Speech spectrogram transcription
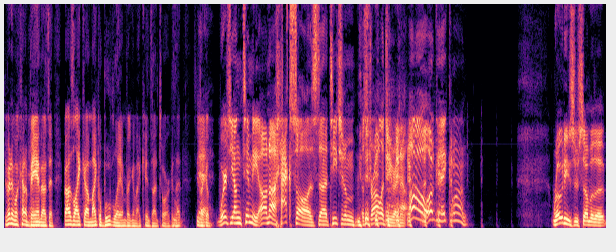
Depending on what kind of band I was in. If I was like uh, Michael Bublé, I'm bringing my kids on tour because that seems Yeah. like a Where's young Timmy? Oh no, Hacksaw is uh, teaching them astrology right now. Oh, okay, come on. Roadies are some of the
